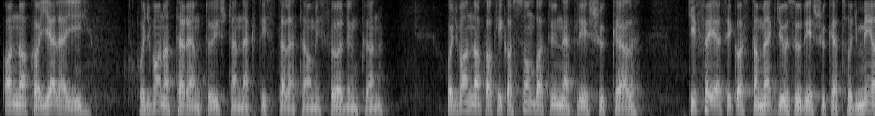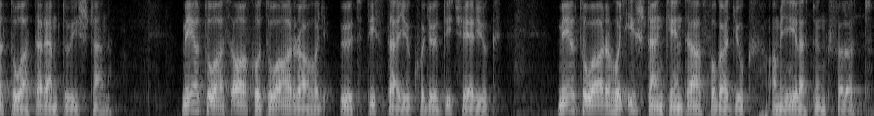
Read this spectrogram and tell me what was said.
annak a jelei, hogy van a Teremtő Istennek tisztelete a mi földünkön, hogy vannak, akik a szombat ünneplésükkel kifejezik azt a meggyőződésüket, hogy méltó a Teremtő Isten. Méltó az alkotó arra, hogy őt tiszteljük, hogy őt dicsérjük. Méltó arra, hogy Istenként elfogadjuk a mi életünk fölött.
